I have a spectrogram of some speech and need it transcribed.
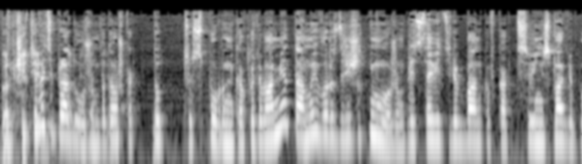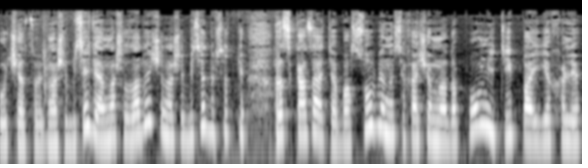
поручитель. Давайте продолжим, потому что как тут спорный какой-то момент, а мы его разрешить не можем. Представители банков как-то сегодня не смогли поучаствовать в нашей беседе, а наша задача, наша беседы все-таки рассказать об особенностях, о чем надо помнить, и поехали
